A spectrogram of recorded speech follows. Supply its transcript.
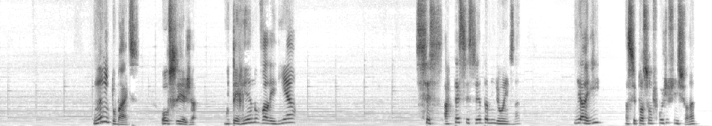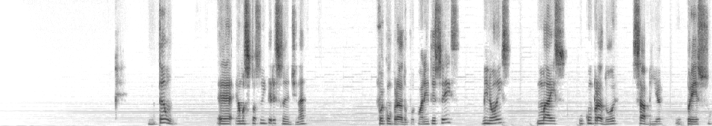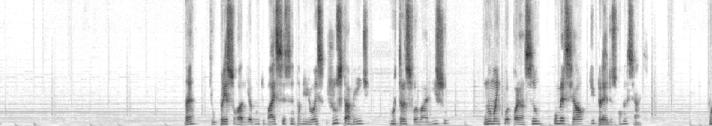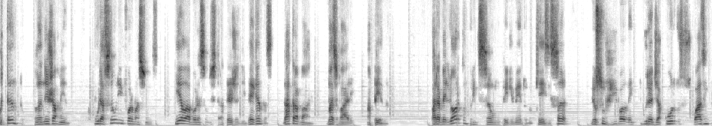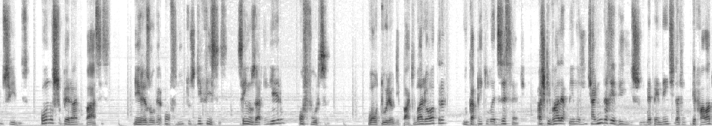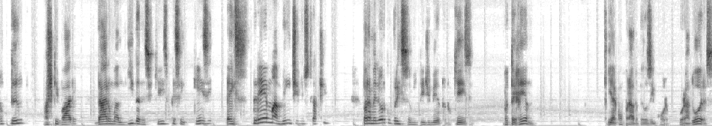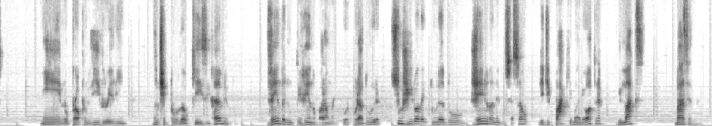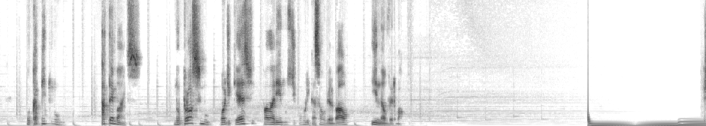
Muito mais. Ou seja, o terreno valeria até 60 milhões, né? E aí a situação ficou difícil, né? Então, é, é uma situação interessante, né? Foi comprado por 46 milhões, mas o comprador sabia o preço, né? Que o preço valia muito mais 60 milhões, justamente por transformar isso numa incorporação comercial de prédios comerciais. Portanto, planejamento, apuração de informações e elaboração de estratégias de vendas dá trabalho, mas vale a pena. Para melhor compreensão e entendimento do case Sun, eu sugiro a leitura de acordos quase impossíveis, como superar impasses e resolver conflitos difíceis, sem usar dinheiro ou força. O autor é o Deepak Malhotra e o capítulo é 17. Acho que vale a pena a gente ainda rever isso, independente da gente ter falado tanto. Acho que vale dar uma lida nesse case, porque esse case é extremamente ilustrativo. Para melhor compreensão e entendimento do case do terreno, que é comprado pelas incorporadoras, e no próprio livro ele intitula o case Hamilton, venda de um terreno para uma incorporadora, sugiro a leitura do Gênio da Negociação de Deepak Malhotra e Max Bazerman, no capítulo 1. Até mais! No próximo podcast falaremos de comunicação verbal e não verbal.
